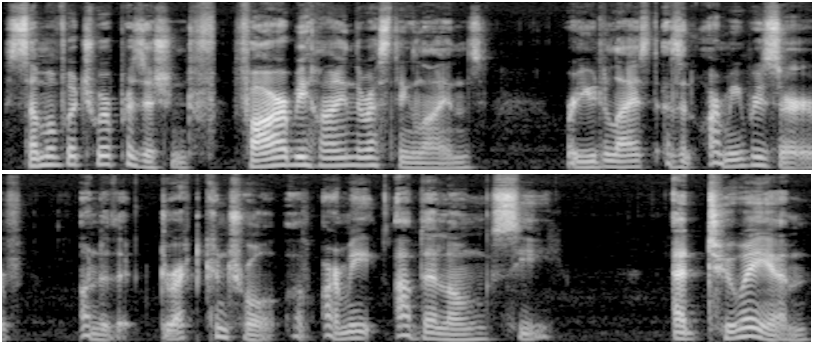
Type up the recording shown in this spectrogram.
some of which were positioned far behind the resting lines, were utilized as an army reserve under the direct control of Army Abteilung C. At 2 a.m.,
